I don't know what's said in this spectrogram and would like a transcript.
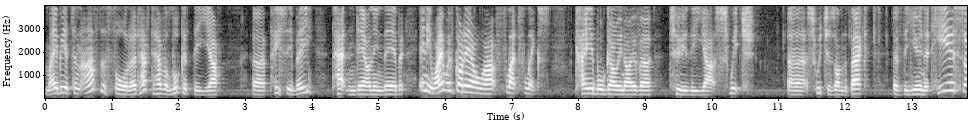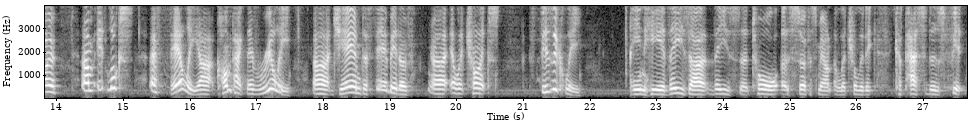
maybe it's an afterthought. I'd have to have a look at the uh, uh PCB pattern down in there. But anyway, we've got our uh, flat flex cable going over to the uh, switch switches on the back of the unit here. So um, it looks fairly compact. They've really jammed a fair bit of electronics physically in here. These are these uh, tall uh, surface mount electrolytic capacitors fit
